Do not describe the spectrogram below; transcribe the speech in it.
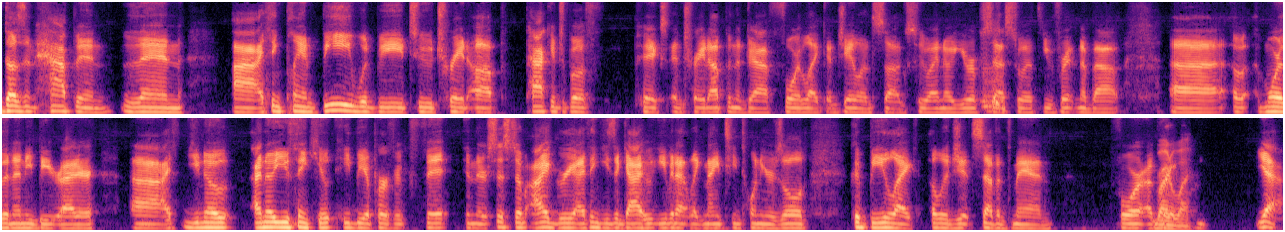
doesn't happen, then uh, I think plan B would be to trade up, package both picks, and trade up in the draft for like a Jalen Suggs, who I know you're obsessed with. You've written about uh, more than any beat writer. Uh, you know, I know you think he'll, he'd be a perfect fit in their system. I agree. I think he's a guy who, even at like 19, 20 years old, could be like a legit seventh man for a right great, away. Yeah,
